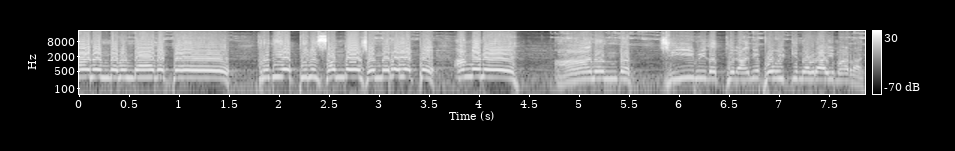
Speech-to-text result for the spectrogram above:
ആനന്ദമുണ്ടാകട്ടെ ഹൃദയത്തിൽ സന്തോഷം നിറയട്ടെ അങ്ങനെ ആനന്ദം ജീവിതത്തിൽ അനുഭവിക്കുന്നവരായി മാറാൻ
